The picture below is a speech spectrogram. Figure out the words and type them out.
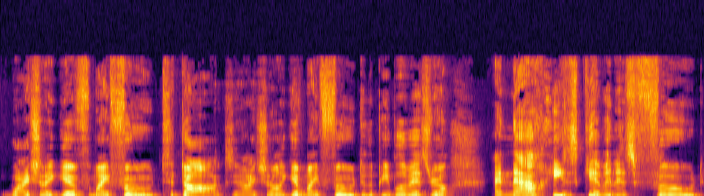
Why should I give my food to dogs? You know, I should only give my food to the people of Israel. And now he's given his food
